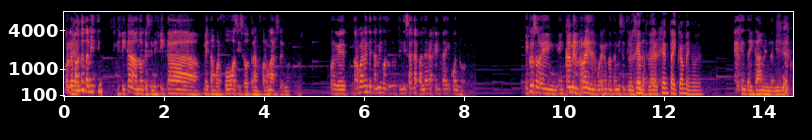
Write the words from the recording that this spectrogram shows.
Porque Eh. aparte también tiene un significado, ¿no? Que significa metamorfosis o transformarse, ¿no? Porque normalmente también cuando utilizas la palabra hentai cuando... Incluso en, en Kamen Rider, por ejemplo, también se El, utiliza la gen- palabra el hentai kamen, güey. hentai kamen también.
